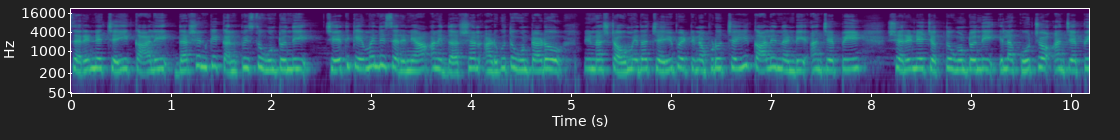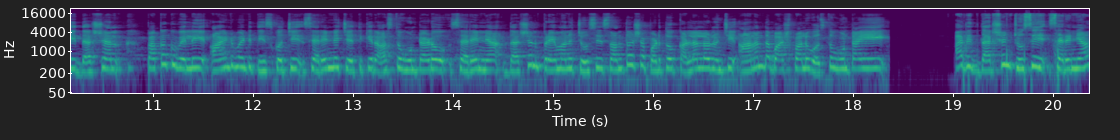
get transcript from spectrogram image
శరణ్య చెయ్యి కాలి దర్శన్కి కనిపిస్తూ ఉంటుంది. చేతికి ఏమైంది శరణ్య? అని దర్శన్ అడుగుతూ ఉంటాడు. నిన్న స్టవ్ మీద చెయ్యి పెట్టినప్పుడు చెయ్యి కాలిందండి అని చెప్పి శరణ్య చెప్తూ ఉంటుంది. ఇలా కూర్చో అని చెప్పి దర్శన్ పక్కకు వెళ్ళి ఆయింట్మెంట్ తీసుకొచ్చి శరణ్య చేతికి రాస్తూ ఉంటాడు. శరణ్య దర్శన్ ప్రేమను చూసి సంతోషపడుతూ కళ్ళల్లో నుంచి ఆనంద బాష్పాలు వస్తూ ఉంటాయి. అది దర్శన్ చూసి శరణ్య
